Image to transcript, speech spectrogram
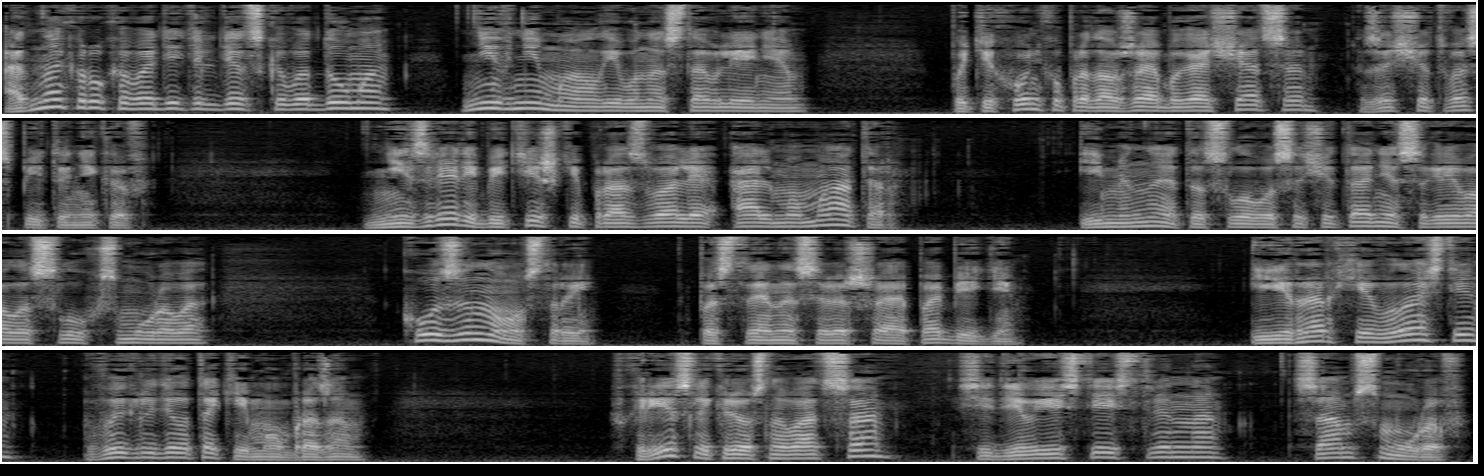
Однако руководитель детского дома не внимал его наставлениям, потихоньку продолжая обогащаться за счет воспитанников. Не зря ребятишки прозвали «Альма-Матер». Именно это словосочетание согревало слух Смурова. «Козы Нострой», постоянно совершая побеги. Иерархия власти выглядела таким образом. В кресле крестного отца сидел, естественно, сам Смуров.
